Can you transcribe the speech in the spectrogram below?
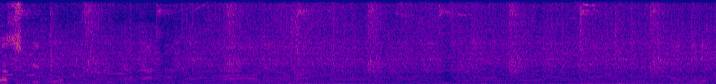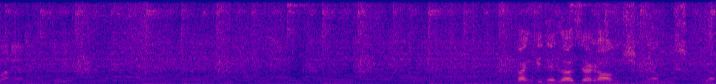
Nasıl gülüyor? Ben yine lazer almışım yanlışlıkla.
